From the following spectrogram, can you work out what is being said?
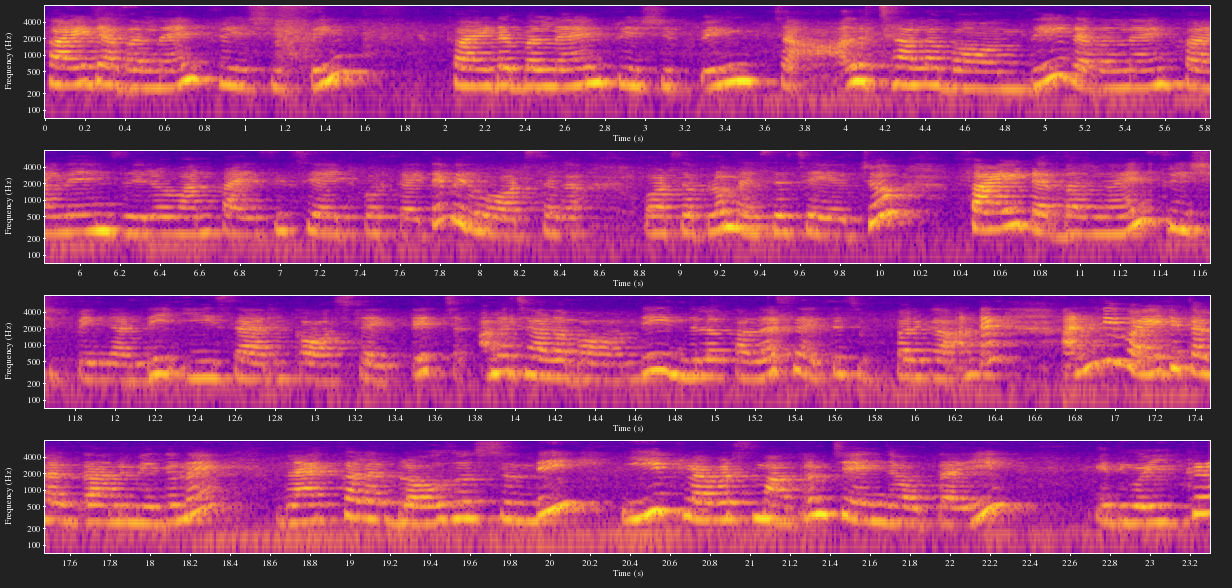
Five double nine free shipping five double nine free shipping చాలా చాలా బాగుంది. Double nine five nine zero one five six eight ఫోర్కి అయితే మీరు వాట్సాప్ వాట్సాప్లో మెసేజ్ చేయొచ్చు. Five double nine free shipping అండి. ఈ శారీ కాస్ట్ అయితే చాలా చాలా బాగుంది. ఇందులో కలర్స్ అయితే సూపర్గా అంటే అన్ని వైట్ కలర్ దాని మీదనే బ్లాక్ కలర్ బ్లౌజ్ వస్తుంది. ఈ ఫ్లవర్స్ మాత్రం చేంజ్ అవుతాయి. ఇదిగో ఇక్కడ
